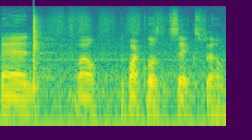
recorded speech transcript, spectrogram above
and well, the park closed at six, so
